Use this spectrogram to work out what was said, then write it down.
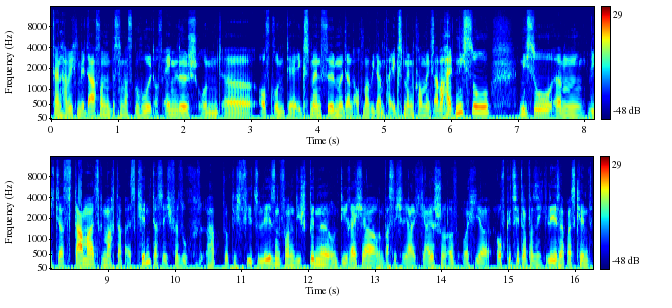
dann habe ich mir davon ein bisschen was geholt auf Englisch und äh, aufgrund der X-Men-Filme dann auch mal wieder ein paar X-Men-Comics, aber halt nicht so, nicht so, ähm, wie ich das damals gemacht habe als Kind, dass ich versucht habe, wirklich viel zu lesen von Die Spinne und Die Rächer und was ich eigentlich alles schon auf, euch hier aufgezählt habe, was ich gelesen habe als Kind.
